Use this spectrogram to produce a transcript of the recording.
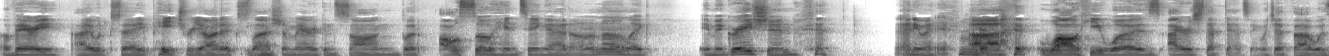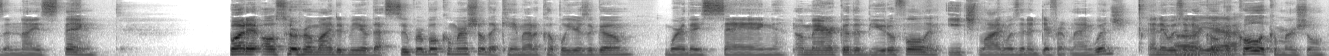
a very, I would say, patriotic slash American song, but also hinting at I don't know, like immigration. anyway, uh, while he was Irish step dancing, which I thought was a nice thing. But it also reminded me of that Super Bowl commercial that came out a couple years ago where they sang America the Beautiful and each line was in a different language. And it was in Oh, a. Coca Cola commercial.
